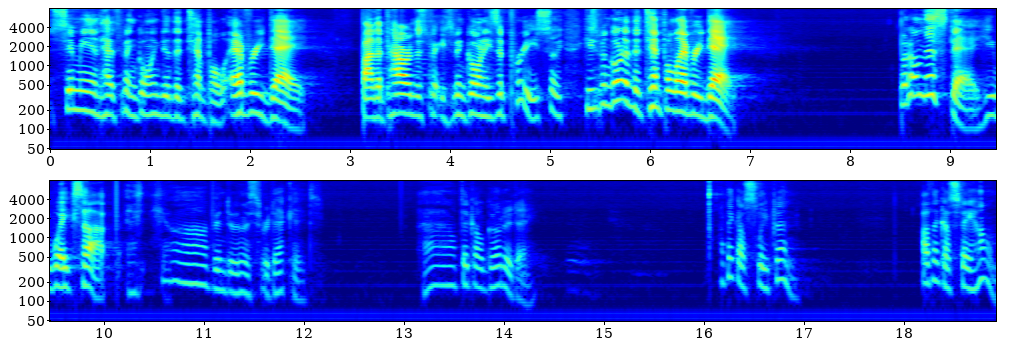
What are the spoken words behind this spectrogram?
Simeon has been going to the temple every day by the power of the Spirit? He's been going, he's a priest, so he's been going to the temple every day. But on this day, he wakes up and you know, I've been doing this for decades. I don't think I'll go today. I think I'll sleep in. I think I'll stay home.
